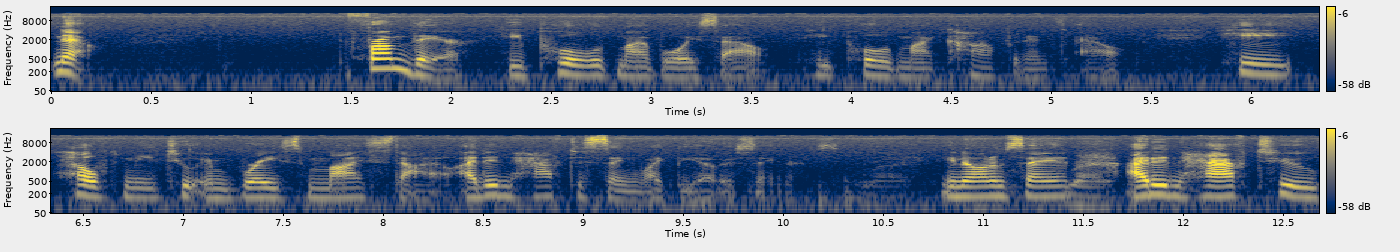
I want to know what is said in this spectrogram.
Now, from there, he pulled my voice out. He pulled my confidence out. He helped me to embrace my style. I didn't have to sing like the other singers. Right. You know what I'm saying? Right. I didn't have to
